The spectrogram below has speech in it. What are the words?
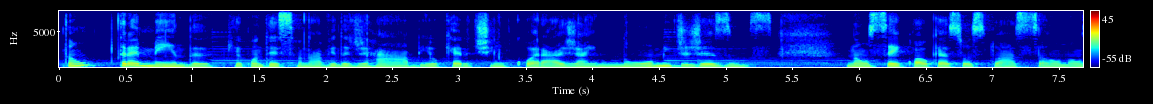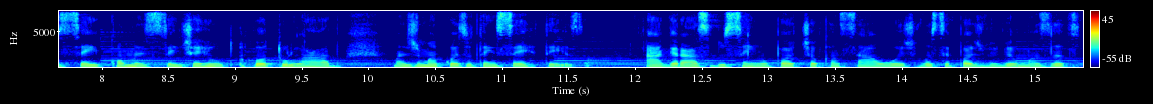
tão tremenda que aconteceu na vida de Raabe. Eu quero te encorajar em nome de Jesus. Não sei qual é a sua situação, não sei como se sente rotulado, mas de uma coisa eu tenho certeza. A graça do Senhor pode te alcançar hoje. Você pode viver uma das,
